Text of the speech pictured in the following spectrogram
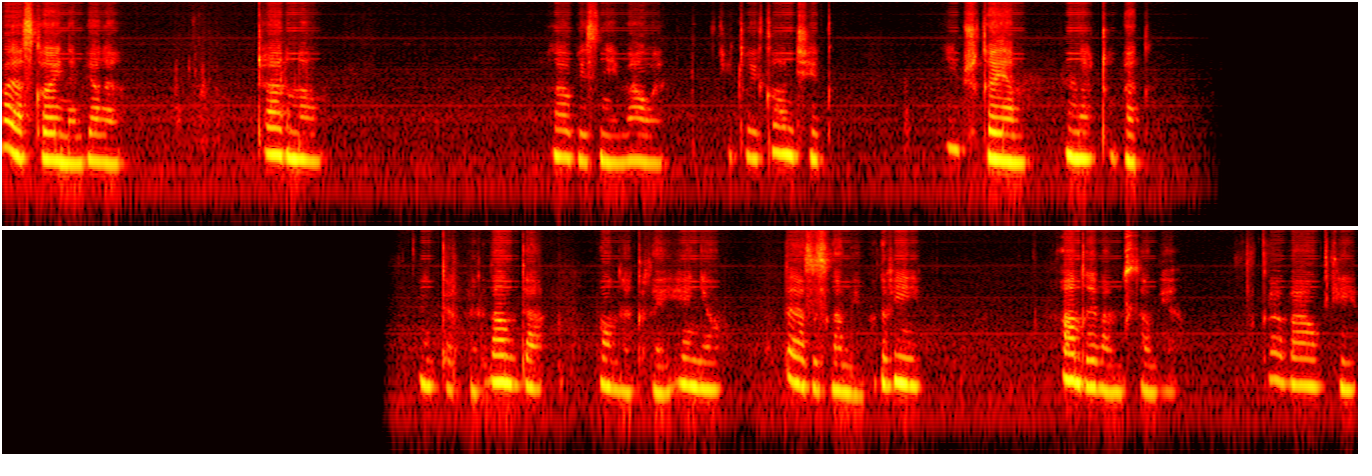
Oraz kolejne biorę czarną. Robię z niej mały trójkącik i przyklejam na czubek. I tak wygląda po naklejeniu. Teraz zrobię brwi. Odrywam sobie kawałki.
